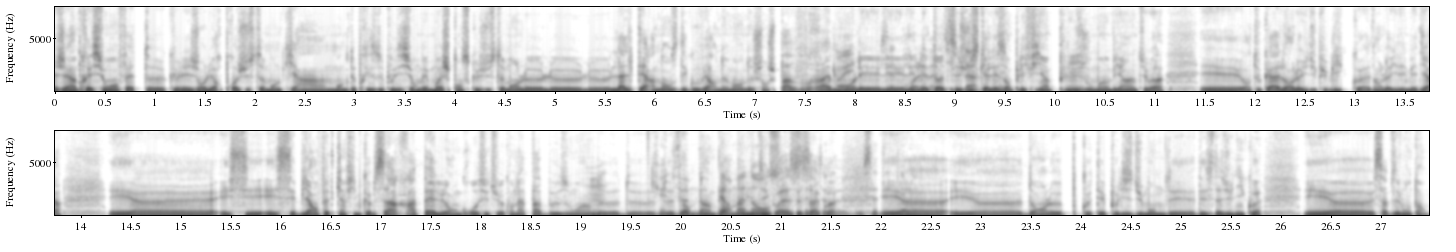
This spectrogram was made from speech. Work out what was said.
j'ai l'impression en fait euh, que les gens lui reprochent justement qu'il y a un manque de prise de position, mais moi je pense que justement l'alternance le, des gouvernements ne change pas vraiment les, méthodes, c'est juste qu'elle les amplifie un plus mm. ou moins bien, tu vois. Et en tout cas dans l'œil du public, quoi, dans l'œil des médias. Et, euh, et c'est bien en fait qu'un film comme ça rappelle en gros, si tu veux, qu'on n'a pas besoin mm. de d'un permanence. c'est ça quoi. et, euh, et dans le côté police du monde des, des États-Unis quoi. Et ça faisait longtemps,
